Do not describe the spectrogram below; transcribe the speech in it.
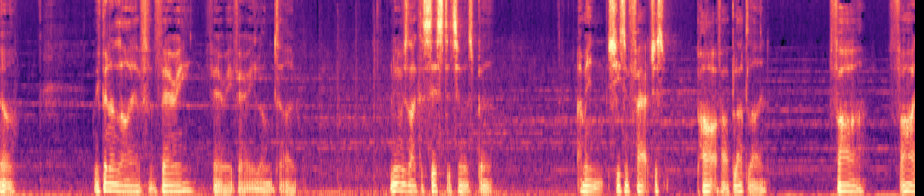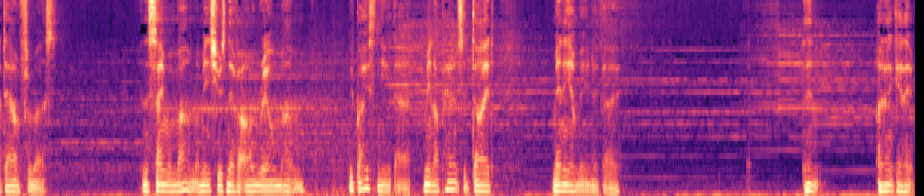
Oh, we've been alive for a very, very, very long time. Lou was like a sister to us, but I mean, she's in fact just part of our bloodline. Far, far down from us. And the same with Mum. I mean, she was never our real Mum. We both knew that. I mean, our parents had died many a moon ago. Then, I don't get it.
